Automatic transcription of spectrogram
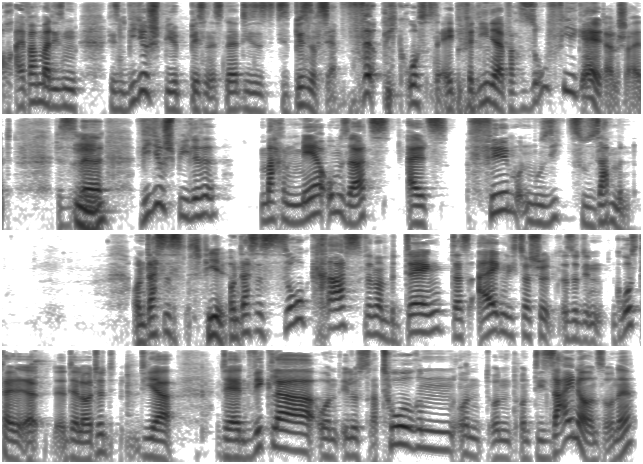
auch einfach mal diesem, diesem Videospiel-Business, ne, dieses, dieses Business, das ja wirklich groß ist, ne, ey, die verdienen ja einfach so viel Geld anscheinend. Das ist, äh, Videospiele machen mehr Umsatz als Film und Musik zusammen. Und das ist, ist viel. Und das ist so krass, wenn man bedenkt, dass eigentlich zum Beispiel, also den Großteil der, der Leute, die ja, der Entwickler und Illustratoren und, und, und Designer und so, ne,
